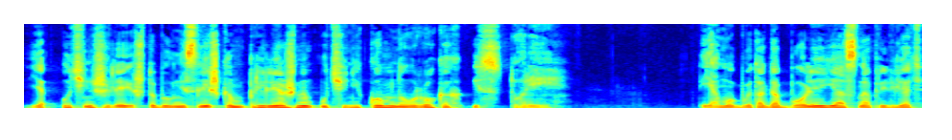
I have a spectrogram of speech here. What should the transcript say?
я очень жалею, что был не слишком прилежным учеником на уроках истории. Я мог бы тогда более ясно определять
